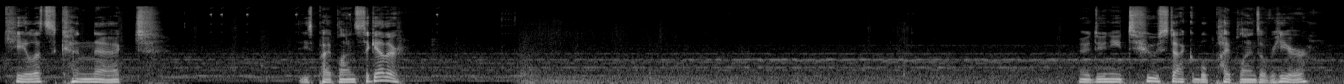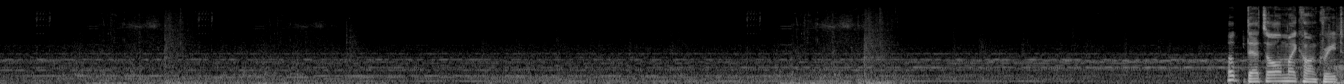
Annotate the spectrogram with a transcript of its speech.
Okay, let's connect these pipelines together. I do need two stackable pipelines over here. Oh, that's all my concrete.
